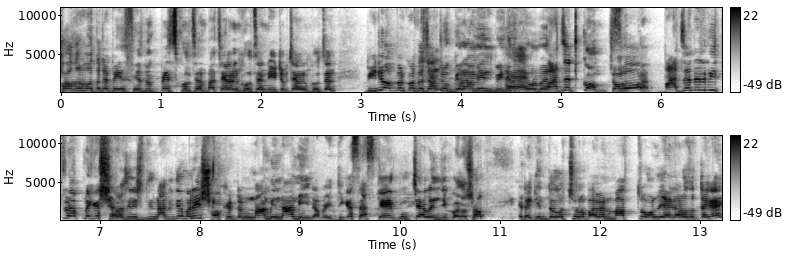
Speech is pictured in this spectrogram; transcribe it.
শখের মতো একটা পেজ ফেসবুক পেজ খুলছেন বা চ্যানেল খুলছেন ইউটিউব চ্যানেল খুলছেন ভিডিও আপলোড করতে চান একটু গ্রামীণ ভিডিও হ্যাঁ, করবেন। বাজেট কম। চমৎকার। বাজেটের ভিতরে আপনাকে সেরা জিনিস যদি না দিতে পারি শখেরটার নামই নামই না ভাই ঠিক আছে? আজকে একদম চ্যালেঞ্জিং কথা সব। এটা কিন্তু হচ্ছিল পাবেন মাত্র অনলি এগারো হাজার টাকায়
